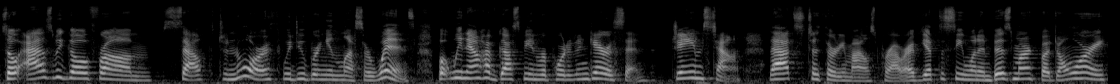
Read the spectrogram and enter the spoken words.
So as we go from south to north, we do bring in lesser winds, but we now have gusts being reported in Garrison, Jamestown, that's to 30 miles per hour. I've yet to see one in Bismarck, but don't worry,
